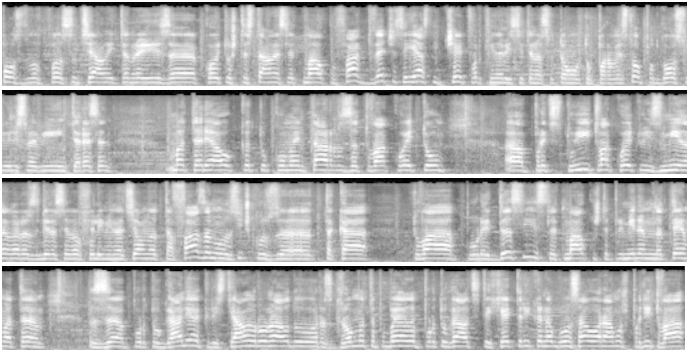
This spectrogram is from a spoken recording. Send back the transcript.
пост в социалните мрежи, за който ще стане след малко факт. Вече са ясни четвърт финалистите на световното първенство. Подготвили сме ви интересен материал като коментар за това, което а, предстои, това, което измина, разбира се, в елиминационната фаза, но за всичко за така това по реда си. След малко ще преминем на темата за Португалия. Кристиано Роналдо, разгромната победа на португалците, хетрика на Гонсало Рамош, преди това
